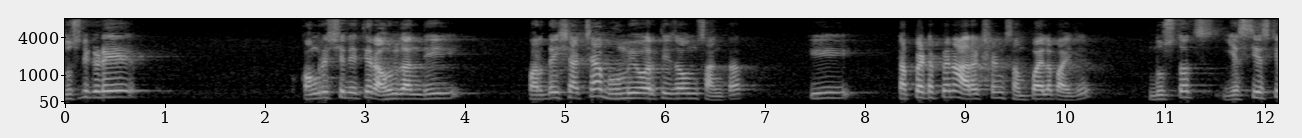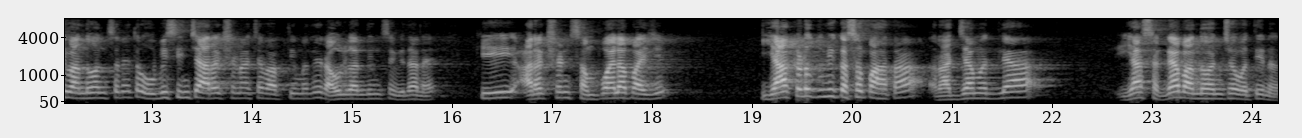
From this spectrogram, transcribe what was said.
दुसरीकडे काँग्रेसचे नेते राहुल गांधी परदेशाच्या भूमीवरती जाऊन सांगतात की टप्प्याटप्प्यानं आरक्षण संपवायला पाहिजे. नुसतंच एस सी एस टी बांधवांचं नाही तर ओबीसींच्या आरक्षणाच्या बाबतीमध्ये राहुल गांधींचं विधान आहे की आरक्षण संपवायला पाहिजे. याकडं तुम्ही कसं पाहता? राज्यामधल्या या सगळ्या बांधवांच्या वतीनं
